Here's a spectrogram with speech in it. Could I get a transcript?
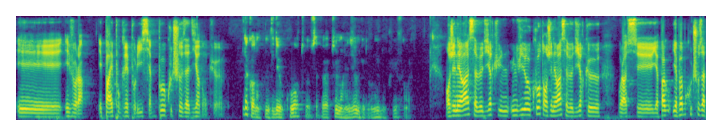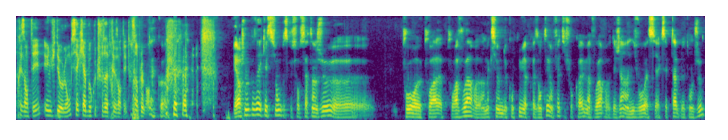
Et, et voilà. Et pareil pour Grey Police, il y a beaucoup de choses à dire. Donc, euh, D'accord, donc une vidéo courte, ça veut absolument rien dire, une vidéo longue non plus. En général, ça veut dire qu'une vidéo courte, en général, ça veut dire que voilà, c'est il n'y a pas il a pas beaucoup de choses à présenter. Et une vidéo longue, c'est qu'il y a beaucoup de choses à présenter, tout simplement. D'accord. et alors, je me posais la question parce que sur certains jeux. Euh, pour, pour, pour, avoir un maximum de contenu à présenter, en fait, il faut quand même avoir déjà un niveau assez acceptable dans le jeu.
